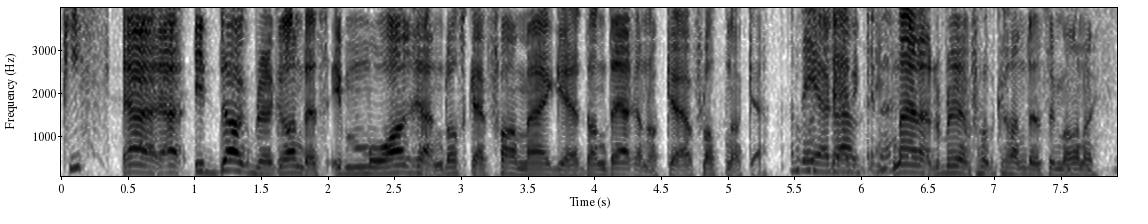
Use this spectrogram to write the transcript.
fisk. Ja, ja, I dag blir det Grandis, i morgen da skal jeg faen meg eh, dandere noe flott noe. Og det gjør du aldri. Nei, nei, da blir det fått Grandis i morgen òg.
